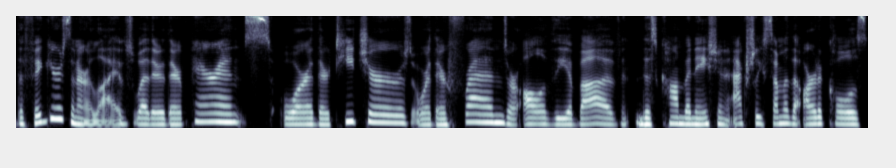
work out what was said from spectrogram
the figures in our lives, whether they're parents or their teachers or their friends or all of the above, this combination. Actually, some of the articles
